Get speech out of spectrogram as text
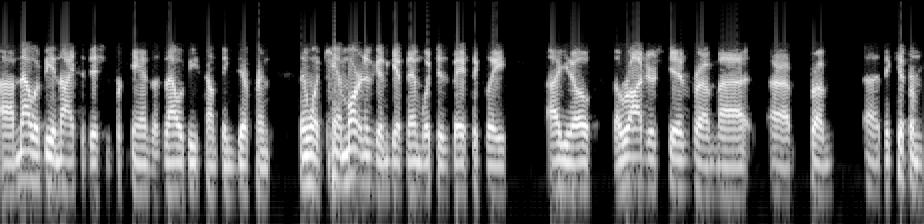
Um, that would be a nice addition for Kansas. And that would be something different than what Cam Martin is going to give them, which is basically, uh, you know, the Rogers kid from uh, uh, from uh, the kid from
